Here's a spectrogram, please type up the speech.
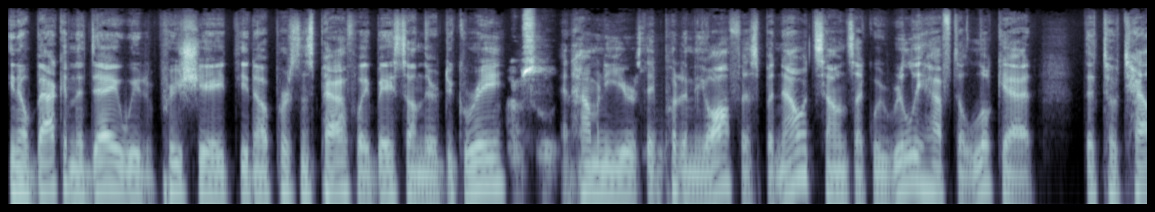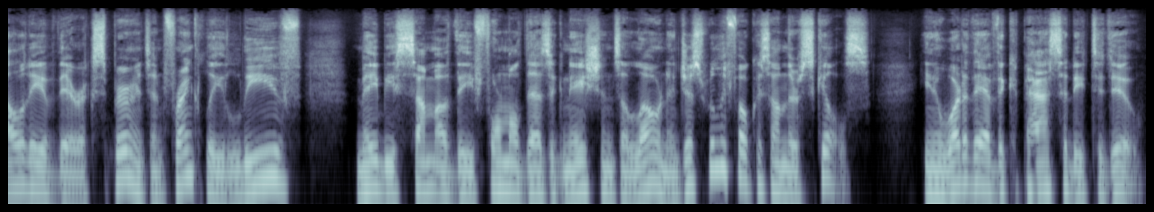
you know, back in the day, we'd appreciate, you know, a person's pathway based on their degree Absolutely. and how many years they put in the office. But now it sounds like we really have to look at the totality of their experience and frankly, leave maybe some of the formal designations alone and just really focus on their skills. You know, what do they have the capacity to do?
